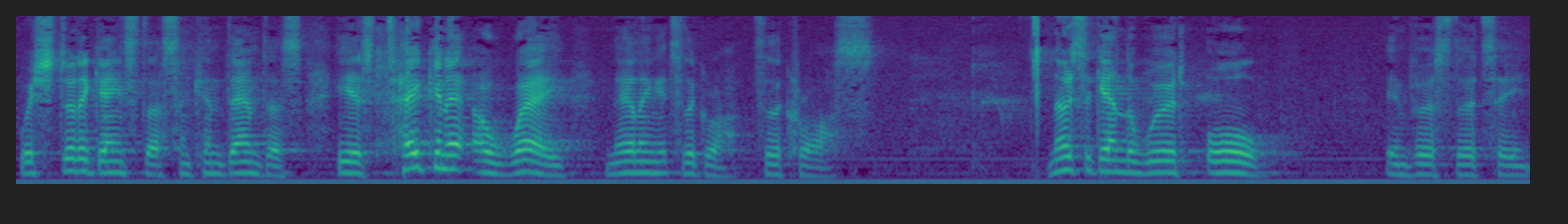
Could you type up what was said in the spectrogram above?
which stood against us and condemned us. He has taken it away, nailing it to the, gro- to the cross. Notice again the word all in verse 13.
